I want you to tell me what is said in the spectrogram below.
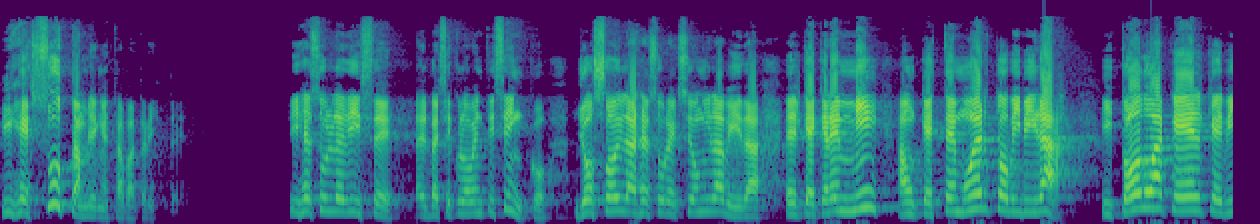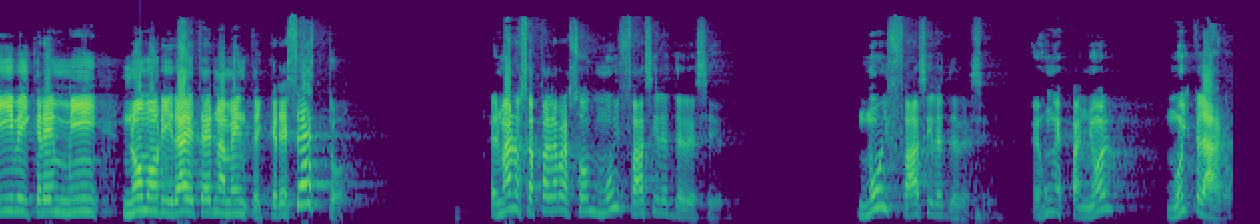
y Jesús también estaba triste. Y Jesús le dice, el versículo 25, yo soy la resurrección y la vida, el que cree en mí, aunque esté muerto, vivirá. Y todo aquel que vive y cree en mí no morirá eternamente. ¿Crees esto? Hermano, esas palabras son muy fáciles de decir. Muy fáciles de decir. Es un español muy claro.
